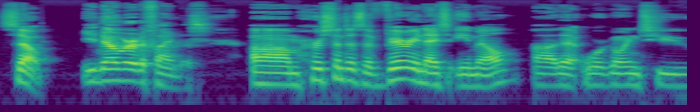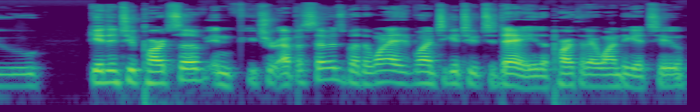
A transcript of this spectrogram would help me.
So You know where to find us. um, her sent us a very nice email uh, that we're going to get into parts of in future episodes. But the one I wanted to get to today, the part that I wanted to get to,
